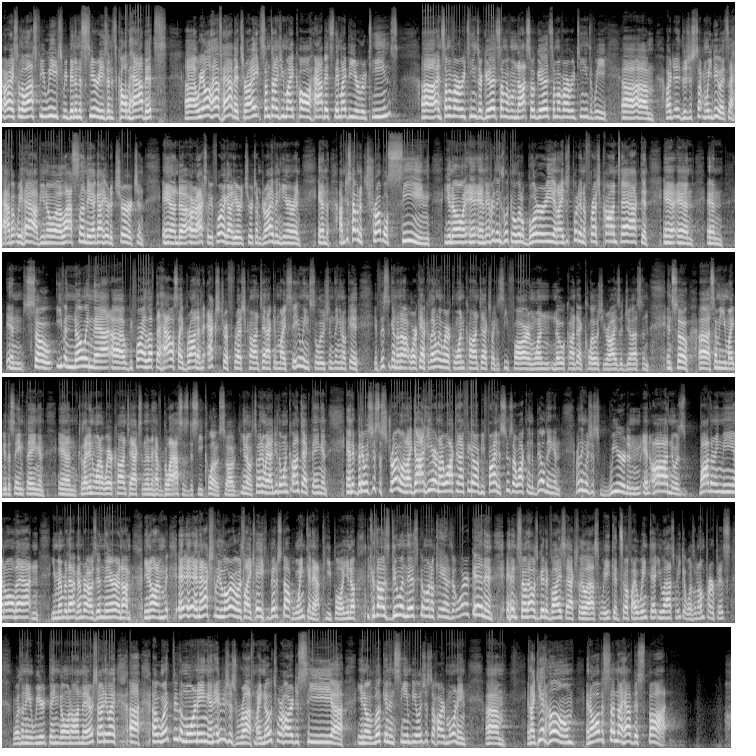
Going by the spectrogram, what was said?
All right, so the last few weeks we've been in a series and it's called Habits. Uh, we all have habits, right? Sometimes you might call habits, they might be your routines. Uh, and some of our routines are good, some of them not so good. Some of our routines, if we uh, um, are, there's just something we do. It's a habit we have. You know, uh, last Sunday I got here to church, and and uh, or actually before I got here to church, I'm driving here, and and I'm just having a trouble seeing. You know, and, and everything's looking a little blurry, and I just put in a fresh contact, and and and and and so, even knowing that, uh, before I left the house, I brought an extra fresh contact in my saline solution, thinking, okay, if this is going to not work out, because I only wear one contact so I can see far, and one no contact close, your eyes adjust. And, and so, uh, some of you might do the same thing, and because I didn't want to wear contacts and then have glasses to see close. So, you know, so anyway, I do the one contact thing, and, and it, but it was just a struggle. And I got here, and I walked in, I figured I'd be fine. As soon as I walked in the building, and everything was just weird and, and odd, and it was bothering me and all that. And you remember that? Remember I was in there and I'm, you know, I'm, and, and, actually Laura was like, hey, you better stop winking at people, you know, because I was doing this going, okay, is it working? And, and so that was good advice actually last week. And so if I winked at you last week, it wasn't on purpose. There wasn't any weird thing going on there. So anyway, uh, I went through the morning and it was just rough. My notes were hard to see, uh, you know, looking and seeing. It was just a hard morning. Um, and I get home and all of a sudden I have this thought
